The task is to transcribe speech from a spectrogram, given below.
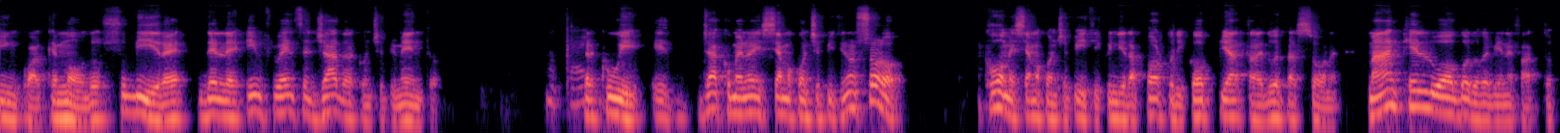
in qualche modo subire delle influenze già dal concepimento. Ok. Per cui eh, già come noi siamo concepiti, non solo come siamo concepiti, quindi il rapporto di coppia tra le due persone, ma anche il luogo dove viene fatto.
